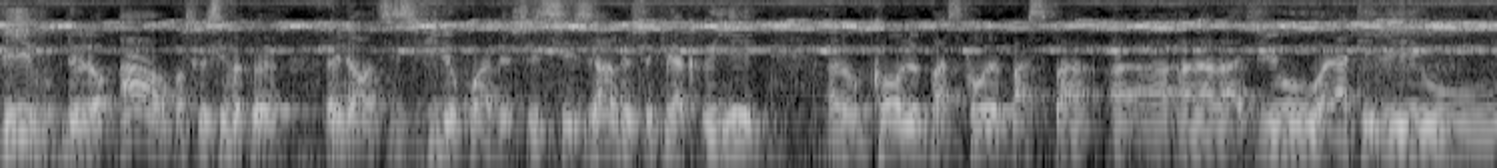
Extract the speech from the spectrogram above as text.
vivre de leur art. Parce que c'est vrai qu'un artiste vit de quoi? De ses, arts, de ce qu'il a créé. Alors quand on le passe, quand on le passe pas à, à la radio ou à la télé ou,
